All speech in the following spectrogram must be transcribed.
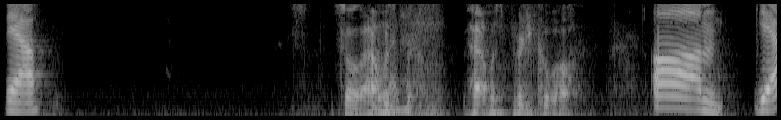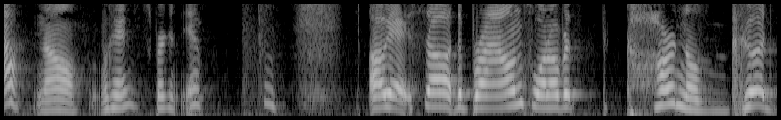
Yeah. So that was pre- that was pretty cool. Um. Yeah. No. Okay. Sprechen. Yeah. Hmm. Okay, so the Browns won over the Cardinals. Good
